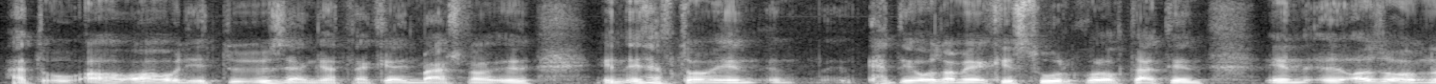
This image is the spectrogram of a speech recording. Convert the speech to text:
Hát ahogy itt üzengetnek egymásnak, én, én nem tudom, én, hát én oda megyek is szurkolok. Tehát én, én azon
